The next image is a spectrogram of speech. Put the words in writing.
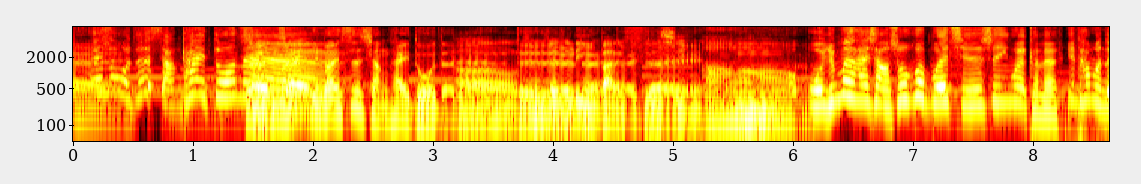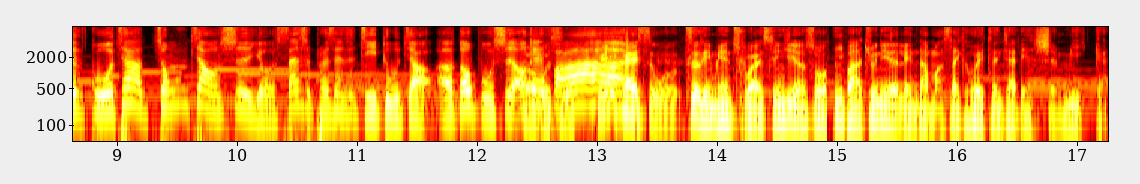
但是我真的想太多呢。你们是想太多的人，对，纯粹是另一半的私心。哦，我原本还想说，会不会其实是因为可能，因为他们的国家的宗教是有三十 percent 是基督教，呃，都不是。OK。因为一开始我这里面出来，经纪人说，你把 Junior 的脸打马赛克会增加点神秘感，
